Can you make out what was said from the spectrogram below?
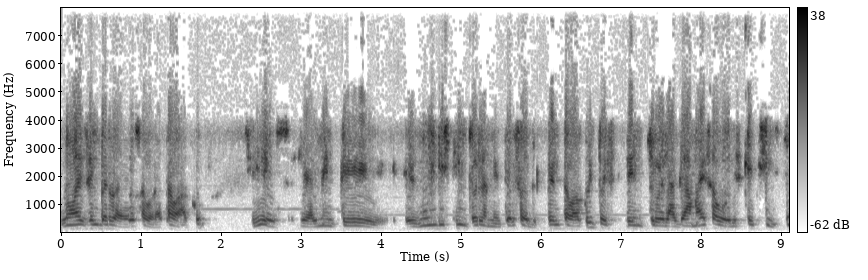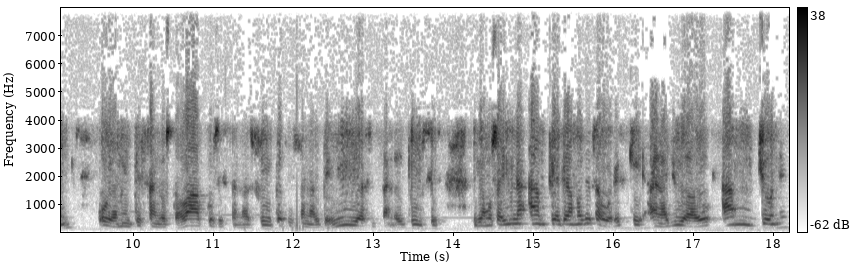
no es el verdadero sabor a tabaco, sí, es realmente es muy distinto realmente el sabor del tabaco y pues dentro de la gama de sabores que existen, obviamente están los tabacos, están las frutas, están las bebidas, están los dulces, digamos hay una amplia gama de sabores que han ayudado a millones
